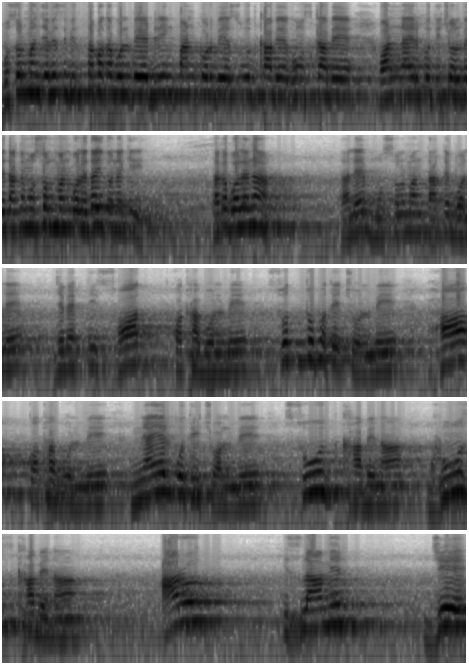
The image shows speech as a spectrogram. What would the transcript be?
মুসলমান যে বেশি মিথ্যা কথা বলবে, ড্রিঙ্ক, পান করবে, সুদ খাবে, ঘুষ খাবে, অন্যায়ের প্রতি চলবে, তাকে মুসলমান বলে, তাই তো নাকি? তাকে বলে না। তাহলে মুসলমান তাকে বলে যে ব্যক্তি সৎ কথা বলবে, সত্য পথে চলবে, হক কথা বলবে, ন্যায়ের প্রতি চলবে, সুদ খাবে না, ঘুষ খাবে না। আরও ইসলামের যে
